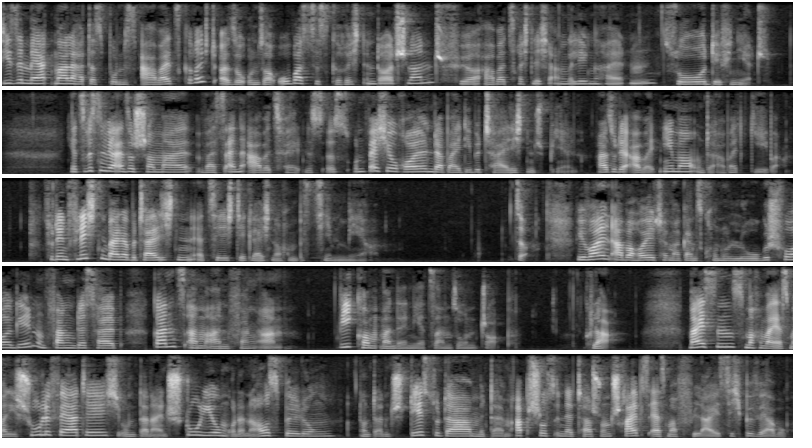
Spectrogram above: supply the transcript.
Diese Merkmale hat das Bundesarbeitsgericht, also unser oberstes Gericht in Deutschland für arbeitsrechtliche Angelegenheiten, so definiert. Jetzt wissen wir also schon mal, was ein Arbeitsverhältnis ist und welche Rollen dabei die Beteiligten spielen, also der Arbeitnehmer und der Arbeitgeber. Zu den Pflichten beider Beteiligten erzähle ich dir gleich noch ein bisschen mehr. So, wir wollen aber heute mal ganz chronologisch vorgehen und fangen deshalb ganz am Anfang an. Wie kommt man denn jetzt an so einen Job? Klar, meistens machen wir erstmal die Schule fertig und dann ein Studium oder eine Ausbildung. Und dann stehst du da mit deinem Abschluss in der Tasche und schreibst erstmal fleißig Bewerbungen.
